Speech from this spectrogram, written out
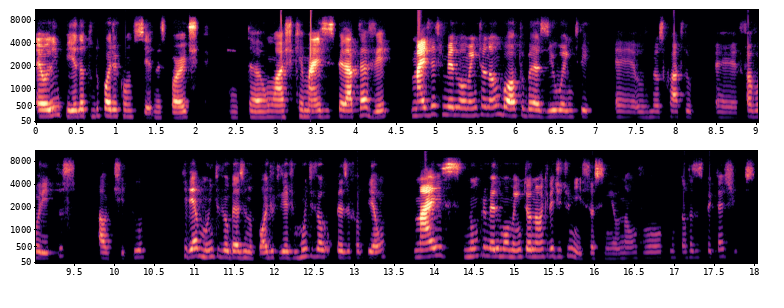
é Olimpíada, tudo pode acontecer no esporte. Então, acho que é mais esperar para ver. Mas, nesse primeiro momento, eu não boto o Brasil entre é, os meus quatro é, favoritos ao título. Queria muito ver o Brasil no pódio, queria muito ver o Brasil campeão, mas num primeiro momento eu não acredito nisso, assim, eu não vou com tantas expectativas.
